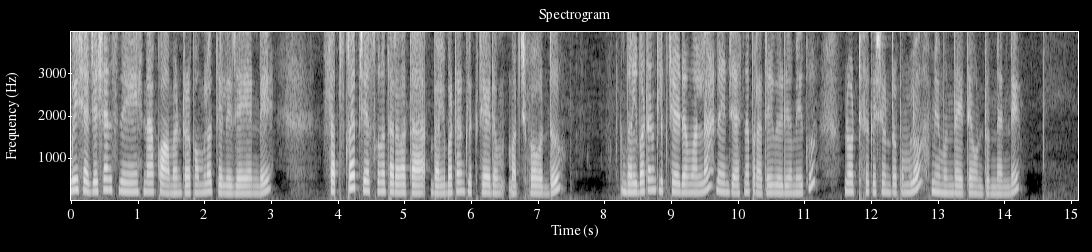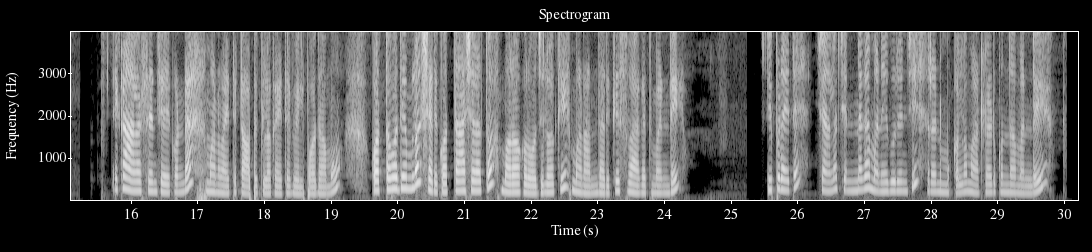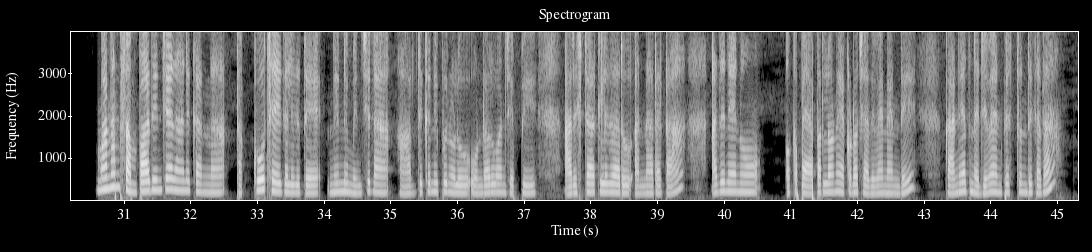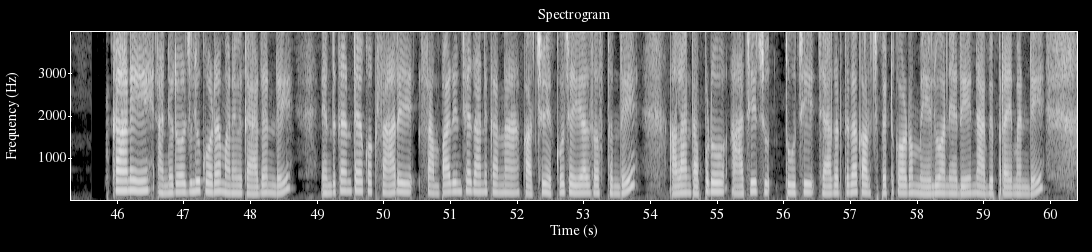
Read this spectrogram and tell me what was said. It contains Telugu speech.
మీ సజెషన్స్ని నా కామెంట్ రూపంలో తెలియజేయండి. సబ్స్క్రైబ్ చేసుకున్న తర్వాత బెల్ బటన్ క్లిక్ చేయడం మర్చిపోవద్దు. బెల్ బటన్ క్లిక్ చేయడం వల్ల నేను చేసిన ప్రతి వీడియో మీకు నోటిఫికేషన్ రూపంలో మీ ముందైతే ఉంటుందండి. ఇక ఆలస్యం చేయకుండా మనం అయితే టాపిక్లోకి అయితే వెళ్ళిపోదాము. కొత్త ఉదయంలో సరికొత్త ఆశలతో మరొక రోజులోకి మనందరికీ స్వాగతం అండి ఇప్పుడైతే చాలా చిన్నగా మనీ గురించి రెండు ముక్కల్లో మాట్లాడుకుందామండి. మనం సంపాదించే దానికన్నా తక్కువ చేయగలిగితే నిన్ను మించిన ఆర్థిక నిపుణులు ఉండరు అని చెప్పి అరిస్టాటిల్ గారు అన్నారట. అది నేను ఒక పేపర్లోనే ఎక్కడో చదివానండి. కానీ అది నిజమే అనిపిస్తుంది కదా? కానీ అన్ని రోజులు కూడా మనవి కాదండి. ఎందుకంటే ఒక్కొక్కసారి సంపాదించే దానికన్నా ఖర్చు ఎక్కువ చేయాల్సి వస్తుంది అలాంటప్పుడు ఆచి చూ తూచి జాగ్రత్తగా ఖర్చు పెట్టుకోవడం మేలు అనేది నా అభిప్రాయం అండి.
